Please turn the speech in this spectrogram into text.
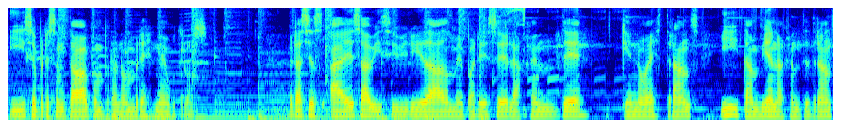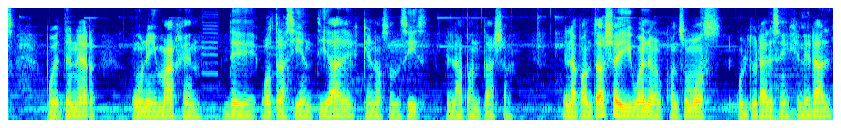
y se presentaba con pronombres neutros. Gracias a esa visibilidad, me parece, la gente que no es trans y también la gente trans puede tener una imagen de otras identidades que no son cis en la pantalla. En la pantalla y bueno, consumos culturales en general,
